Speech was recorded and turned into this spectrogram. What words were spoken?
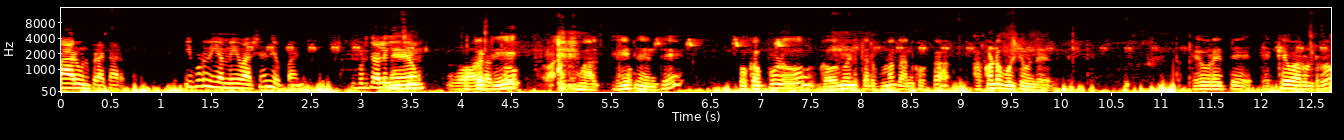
మా రూల్ ప్రకారం. ఇప్పుడు ఇక మీ వర్షం చెప్పండి. ఇప్పుడు తొలగించడం ఒకటి ఏంటంటే ఒకప్పుడు గవర్నమెంట్ తరఫున దానికి ఒక అకౌంటబిలిటీ ఉండేది. ఎవరైతే ఎక్కేవారు ఉంటారో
